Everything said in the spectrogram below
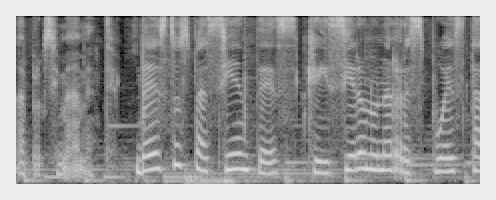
aproximadamente. De estos pacientes que hicieron una respuesta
